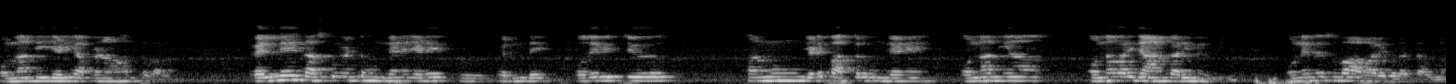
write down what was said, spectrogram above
ਉਹਨਾਂ ਦੀ ਜਿਹੜੀ ਆਪਣਾ ਮਹੱਤਵ ਆ। ਪਹਿਲੇ 10 ਕੁ ਮਿੰਟ ਹੁੰਦੇ ਨੇ ਜਿਹੜੇ ਫਿਲਮ ਦੇ। ਉਹਦੇ ਵਿੱਚ ਸਾਨੂੰ ਜਿਹੜੇ ਪਾਤਰ ਹੁੰਦੇ ਨੇ, ਉਹਨਾਂ ਦੀਆਂ, ਉਹਨਾਂ ਬਾਰੇ ਜਾਣਕਾਰੀ ਮਿਲਦੀ ਉਹਨਾਂ ਦੇ ਸੁਭਾਅ ਬਾਰੇ ਪਤਾ ਚੱਲਦਾ।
